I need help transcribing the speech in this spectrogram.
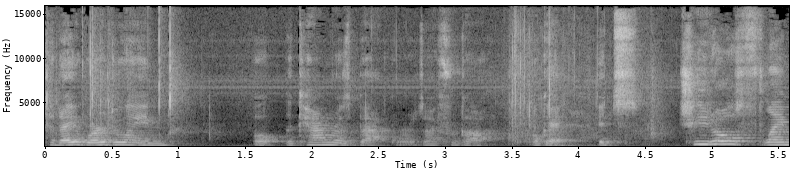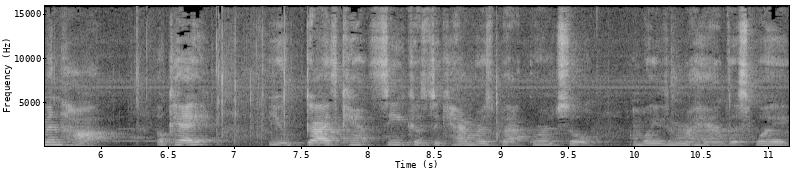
today we're doing. Oh, the camera's backwards. I forgot. Okay, it's Cheetos Flamin' Hot. Okay, you guys can't see because the camera's backwards, so I'm waving my hand this way.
